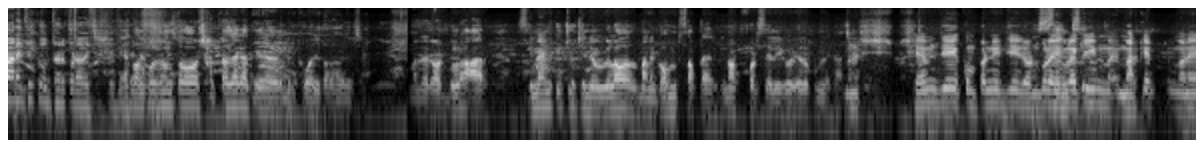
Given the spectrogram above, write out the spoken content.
বাড়ি থেকে উদ্ধার করা হয়েছে এখন পর্যন্ত সাতটা জায়গাতে থেকে রিকভারি করা হয়েছে। মানে রডগুলো আর সিমেন্ট কিছু ছিল ওগুলো মানে গম সাপ্লাই আর কি নট ফর সেল এরকম লেখা মানে সেম যে কোম্পানির যে রডগুলো গুলো এগুলো কি মার্কেট মানে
